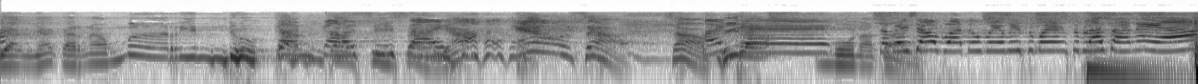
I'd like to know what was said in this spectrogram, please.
goyangnya karena merindukan kasih sayang Elsa Sabira Oke. Monata. Spesial buat umi-umi semua yang sebelah sana ya.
